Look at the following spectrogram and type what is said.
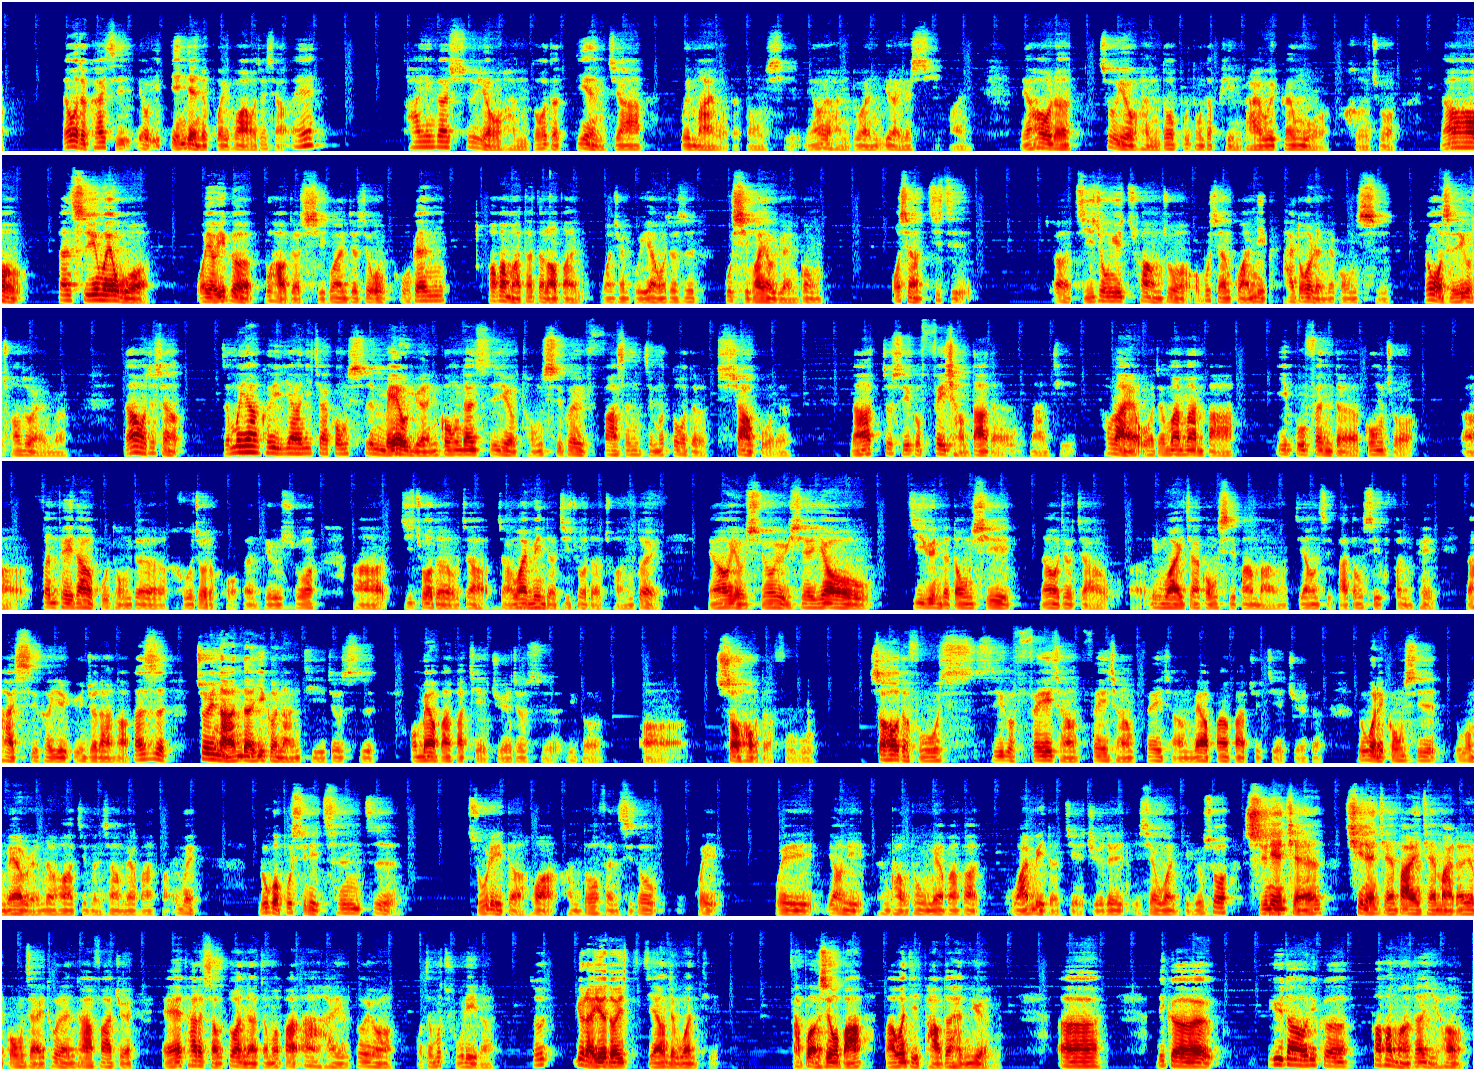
然后我就开始有一点点的规划，我就想，哎，他应该是有很多的店家会买我的东西，然后有很多人越来越喜欢，然后呢，就有很多不同的品牌会跟我合作，然后，但是因为我我有一个不好的习惯，就是我我跟花花马特的老板完全不一样，我就是不喜欢有员工，我想自己呃集中于创作，我不想管理太多人的公司，因为我是一个创作人嘛。然后我就想，怎么样可以让一家公司没有员工，但是有同事会发生这么多的效果呢？然后就是一个非常大的难题。后来我就慢慢把一部分的工作，呃，分配到不同的合作的伙伴，比如说啊，制作的我找找外面的制作的团队，然后有时候有一些要寄运的东西，然后就找呃另外一家公司帮忙，这样子把东西分配。那还是可以运作的很好，但是最难的一个难题就是我没有办法解决，就是一个呃售后的服务，售后的服务是一个非常非常非常没有办法去解决的。如果你公司如果没有人的话，基本上没有办法，因为如果不是你亲自处理的话，很多粉丝都会会让你很头痛，没有办法。完美的解决的一些问题，比如说十年前、七年前、八年前买的一个公仔，突然他发觉，哎，他的手断了，怎么办啊？还有对哦，我怎么处理了？就越来越多这样的问题。啊，不好意思，我把把问题跑得很远。呃，那个遇到那个泡泡玛特以后，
